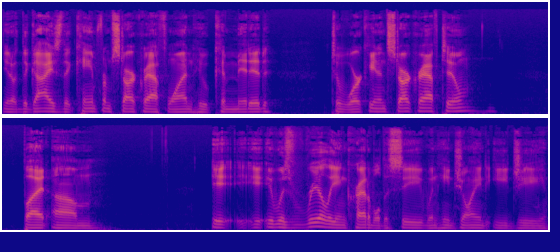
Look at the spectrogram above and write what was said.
you know the guys that came from StarCraft One who committed to working in StarCraft Two. But um, it, it, was really incredible to see when he joined EG,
